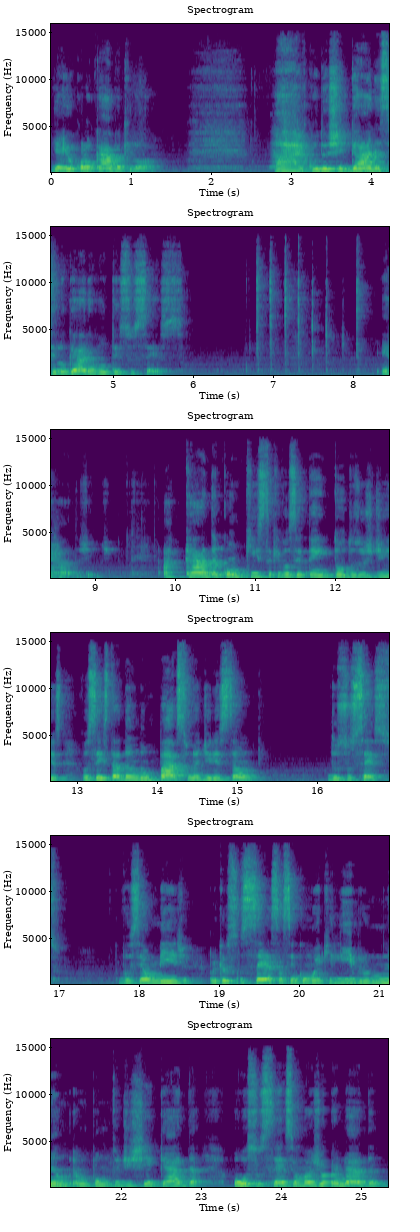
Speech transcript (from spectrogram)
E aí eu colocava aquilo lá. Ai, quando eu chegar nesse lugar eu vou ter sucesso. Errado, gente. A cada conquista que você tem todos os dias, você está dando um passo na direção do sucesso você almeja. Porque o sucesso, assim como o equilíbrio, não é um ponto de chegada. O sucesso é uma jornada.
